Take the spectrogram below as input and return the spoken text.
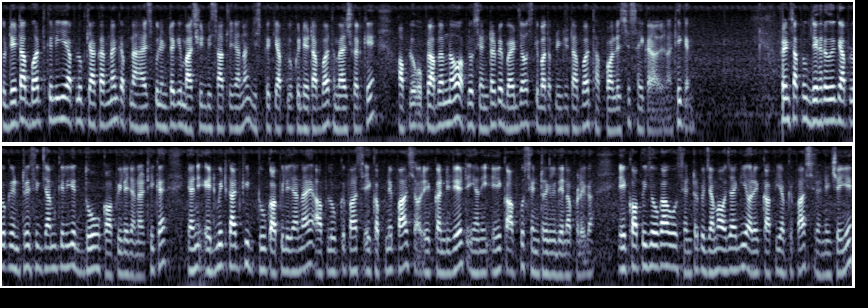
तो डेट ऑफ़ बर्थ के लिए आप लोग क्या करना है कि अपना हाई स्कूल इंटर की मार्कशीट भी साथ ले जाना, जिसपे कि आप लोग के डेट ऑफ़ बर्थ मैच करके आप लोग को प्रॉब्लम ना हो, आप लोग सेंटर पर बैठ जाओ, उसके बाद अपनी डेट ऑफ़ बर्थ आप कॉलेज से सही करा लेना, ठीक है? फ्रेंड्स आप लोग देख रहे हो कि आप लोग एंट्रेंस एग्ज़ाम के लिए दो कॉपी ले जाना है, ठीक है? यानी एडमिट कार्ड की टू कॉपी ले जाना है। आप लोग के पास एक अपने पास और एक कैंडिडेट यानी एक आपको सेंटर के लिए देना पड़ेगा। एक कॉपी जो होगा वो सेंटर पे जमा हो जाएगी और एक कॉपी आपके पास रहनी चाहिए।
